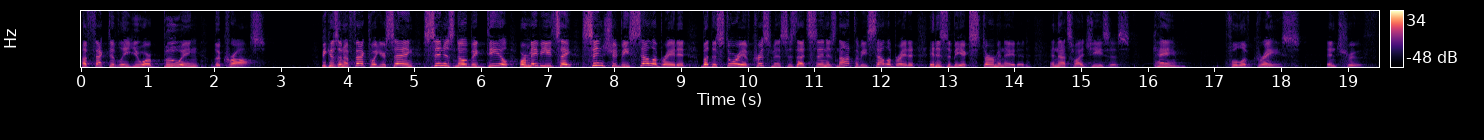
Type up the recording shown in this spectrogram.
effectively you are booing the cross. Because, in effect, what you're saying, sin is no big deal. Or maybe you'd say, sin should be celebrated. But the story of Christmas is that sin is not to be celebrated, it is to be exterminated. And that's why Jesus came, full of grace and truth.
